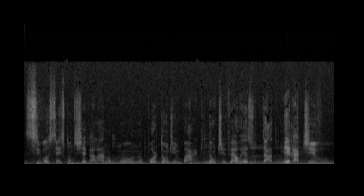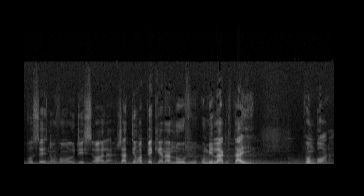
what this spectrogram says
Se vocês, quando chegar lá no, no, no, portão de embarque, não tiver o resultado negativo, vocês não vão. Eu disse: Olha, já tem uma pequena nuvem, o milagre está aí. Vamos embora.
